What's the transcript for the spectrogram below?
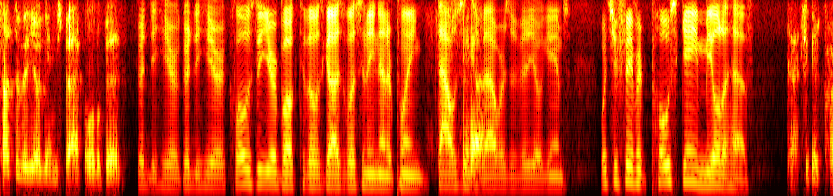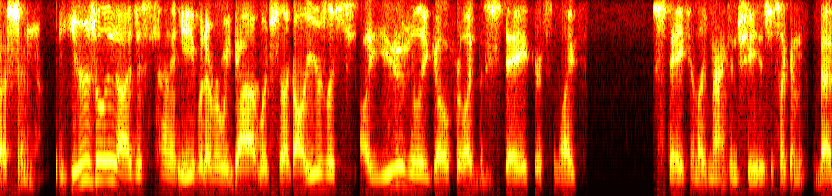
cut the video games back a little bit. Good to hear. Good to hear. Close the yearbook to those guys listening that are playing thousands of hours of video games. What's your favorite post game meal to have? That's a good question. Usually, I just kind of eat whatever we got, which like I'll usually I'll usually go for like the steak or some like steak and like mac and cheese, just like an that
